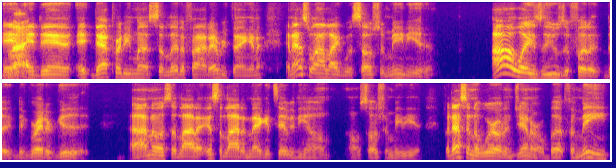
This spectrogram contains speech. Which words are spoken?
And, right. and then it, that pretty much solidified everything. And and that's why I like with social media, I always use it for the, the, the greater good. I know it's a lot of it's a lot of negativity on on social media, but that's in the world in general. But for me,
